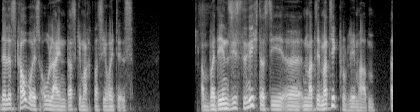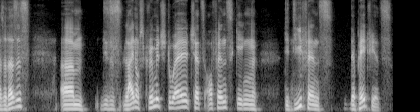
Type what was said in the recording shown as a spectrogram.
Dallas Cowboys O-Line das gemacht, was sie heute ist. Aber bei denen siehst du nicht, dass die äh, ein Mathematikproblem haben. Also das ist ähm, dieses Line of Scrimmage Duell Jets Offense gegen die Defense der Patriots.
